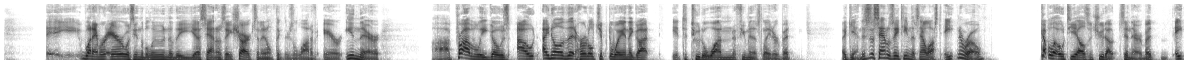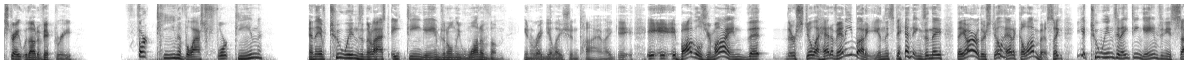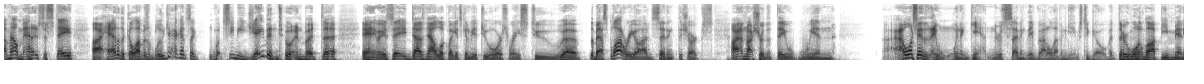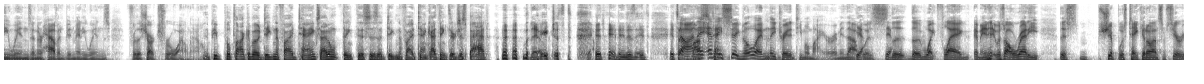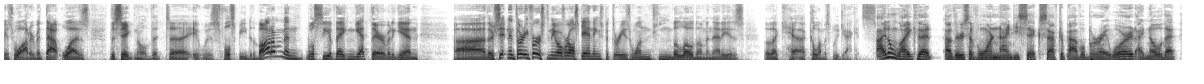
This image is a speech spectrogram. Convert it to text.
eh, Whatever air was in the balloon of the uh, San Jose Sharks, and I don't think there's a lot of air in there, uh, probably goes out. I know that Hertl chipped away and they got it to two to one a few minutes later, but again, this is a San Jose team that's now lost eight in a row. A couple of OTLs and shootouts in there, but eight straight without a victory. 13 of the last 14, and they have two wins in their last 18 games and only one of them in regulation time. Like it, it, it boggles your mind that they're still ahead of anybody in the standings, and they they are. They're still ahead of Columbus. Like you get two wins in 18 games, and you somehow manage to stay ahead of the Columbus Blue Jackets. Like what CBJ been doing? But uh, anyways, it does now look like it's going to be a two horse race to uh, the best lottery odds. I think the Sharks. I'm not sure that they win. I won't say that they won't win again. There's, I think they've got 11 games to go, but there will not be many wins, and there haven't been many wins for the Sharks for a while now. And people talk about dignified tanks. I don't think this is a dignified tank. I think they're just bad. they just Yeah. it, it is it's it's a and, they, and they signal and they traded Timo Meier. I mean, that Yeah, was yeah. the the white flag. I mean, it was already this ship was taking on some serious water, but that was the signal that uh, it was full speed to the bottom, and we'll see if they can get there. But again, uh, they're sitting in 31st in the overall standings, but there is one team below them, and that is the uh, Columbus Blue Jackets. I don't like that others have worn 96 after Pavel Bure wore it. I know that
